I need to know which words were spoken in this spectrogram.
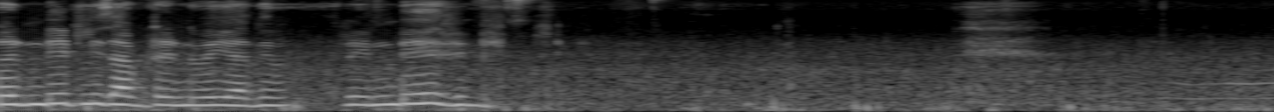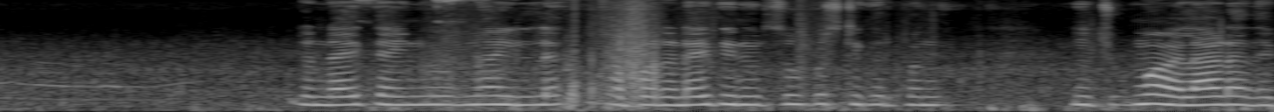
ரெண்டு இட்லி சாப்பிட்டேன் போய் அது ரெண்டே ரெண்டு ரெண்டாயிரத்தி ஐநூறுனா இல்லை. அப்போ ரெண்டாயிரத்தி ஐநூறு சூப்பர் ஸ்டிக்கர் பண்ணு. நீ சும்மா விளாடாத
